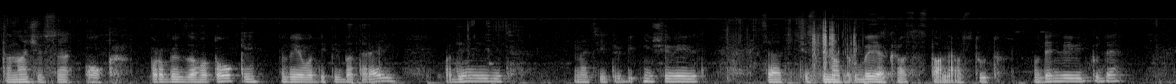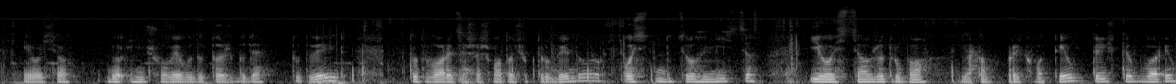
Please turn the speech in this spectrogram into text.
та наче все ок. Поробив заготовки, виводи під батареї. Один вивід, на цій трубі інший вивід. Ця частина труби якраз стане ось тут. Один вивід буде. І ось о, до іншого виводу теж буде тут вивід. Тут вариться ще шматочок труби до, ось до цього місця. І ось ця вже труба. Я там прихватив, трішки обварив.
